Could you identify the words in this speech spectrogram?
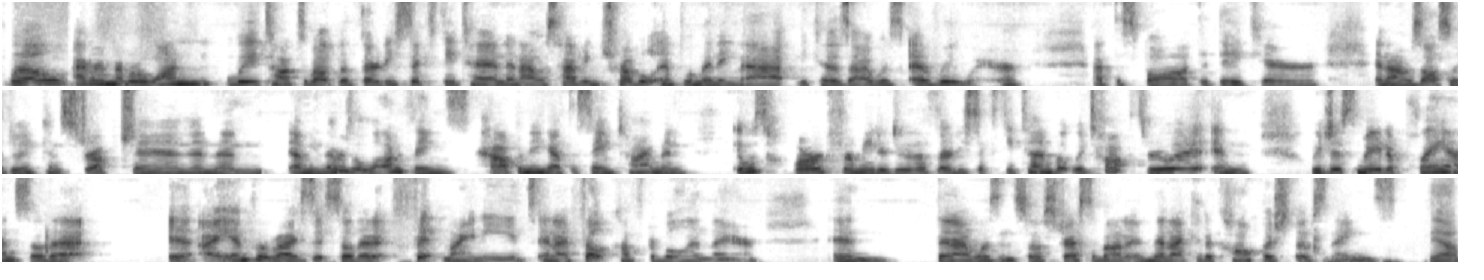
Well i remember one we talked about the 30 60 10 and i was having trouble implementing that because i was everywhere at the spa, at the daycare, and I was also doing construction. And then, I mean, there was a lot of things happening at the same time, and it was hard for me to do the 30 60 10. But we talked through it and we just made a plan so that it, I improvised it so that it fit my needs and I felt comfortable in there. And then I wasn't so stressed about it, and then I could accomplish those things. Yeah.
